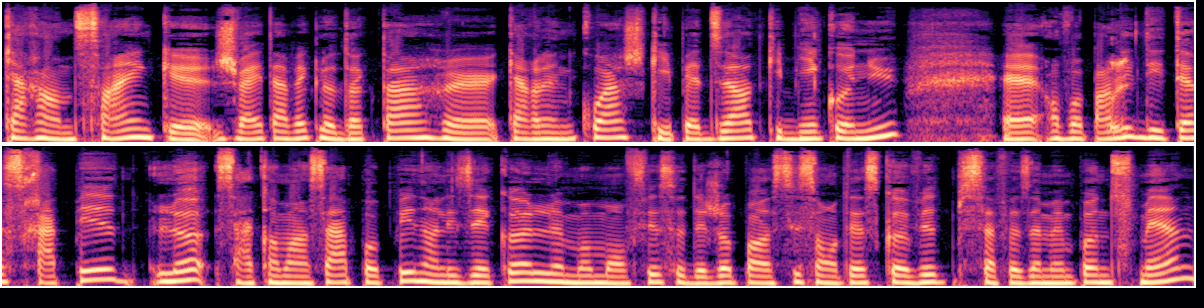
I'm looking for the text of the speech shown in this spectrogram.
45. Euh, je vais être avec le docteur euh, Caroline Quash, qui est pédiatre, qui est bien connue. Euh, on va parler des tests rapides. Là, ça a commencé à popper dans les écoles. Moi, mon fils a déjà passé son test COVID, puis ça faisait même pas une semaine.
